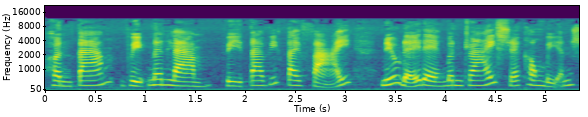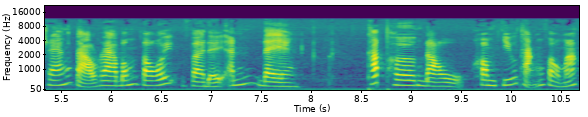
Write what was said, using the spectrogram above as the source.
Hình 8. Việc nên làm vì ta viết tay phải, Nếu để đèn bên trái sẽ không bị ánh sáng tạo ra bóng tối Và để ánh đèn thấp hơn đầu, không chiếu thẳng vào mắt.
